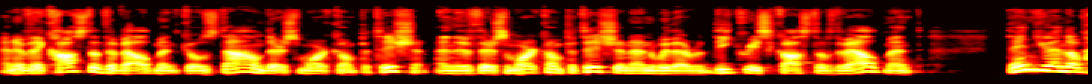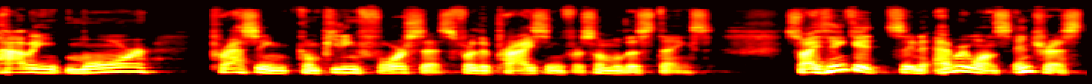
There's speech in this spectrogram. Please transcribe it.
and if the cost of development goes down, there's more competition. And if there's more competition and with a decreased cost of development, then you end up having more pressing competing forces for the pricing for some of these things. So I think it's in everyone's interest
